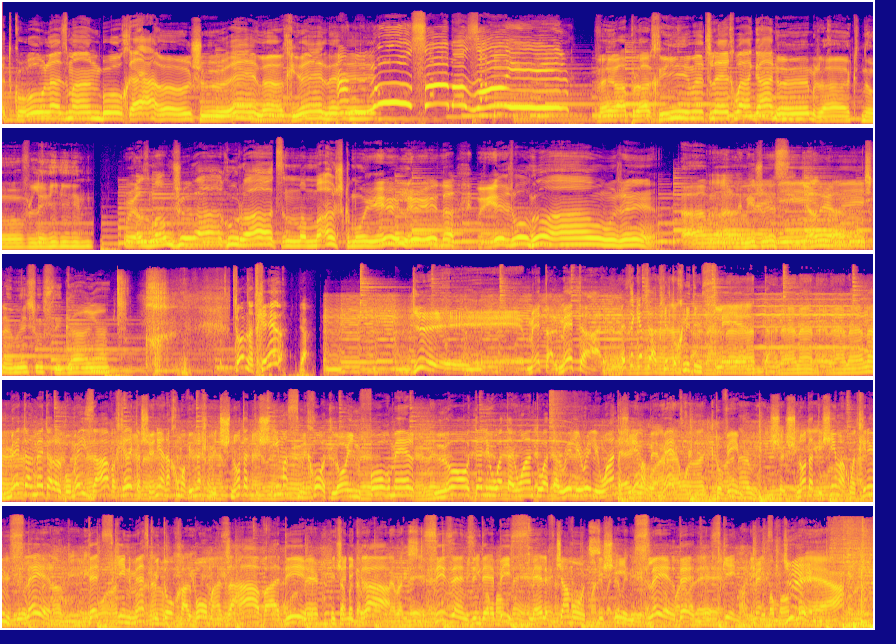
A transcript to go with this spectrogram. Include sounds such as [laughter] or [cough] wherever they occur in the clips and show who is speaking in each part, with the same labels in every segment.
Speaker 1: את כל הזמן בוכה שאין לך ילד
Speaker 2: אני לא עושה בזין!
Speaker 1: והפרחים אצלך בגן הם רק נובלים
Speaker 2: והזמן שלך הוא רץ ממש כמו ילד ויש בו כוח ש... אבל למישהו יש סיגריה?
Speaker 1: יש למישהו סיגריה? טוב, נתחיל?
Speaker 2: יא.
Speaker 1: מטאל, מטאל! איזה כיף זה להתחיל תוכנית עם Slayer. מטאל מטאל אלבומי זהב, החלק השני, אנחנו מביאים לכם את שנות התשעים השמחות, לא Informer, לא tell you what I want, what I really really want, השירים הבאמת טובים של שנות התשעים, אנחנו מתחילים עם Slayer, Dead Skin Mask מתוך האלבום הזהב האדיר, שנקרא Seasons in the Abyss מ-1990, סלייר, Dead Skin Mask. Yeah!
